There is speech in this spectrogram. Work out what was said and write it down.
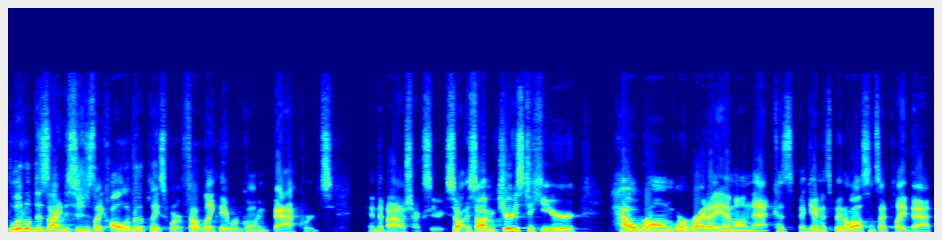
little design decisions like all over the place where it felt like they were going backwards in the Bioshock series. So, so I'm curious to hear how wrong or right I am on that because again, it's been a while since I played that,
